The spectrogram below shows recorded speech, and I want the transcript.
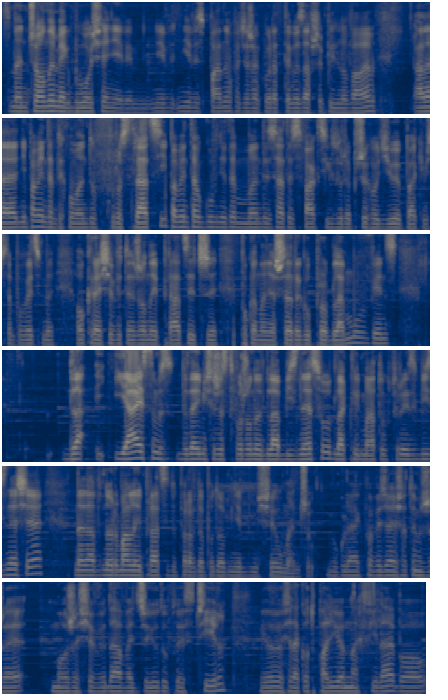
zmęczonym, jak było się, nie wiem, nie- niewyspanym, chociaż akurat tego zawsze pilnowałem, ale nie pamiętam tych momentów frustracji, pamiętam głównie te momenty satysfakcji, które przychodziły po jakimś tam powiedzmy okresie wytężonej pracy czy pokonania szeregu problemów, więc dla, ja jestem, wydaje mi się, że stworzony dla biznesu, dla klimatu, który jest w biznesie, na w normalnej pracy to prawdopodobnie bym się umęczył. W ogóle jak powiedziałeś o tym, że może się wydawać, że YouTube to jest chill, ja się tak odpaliłem na chwilę, bo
